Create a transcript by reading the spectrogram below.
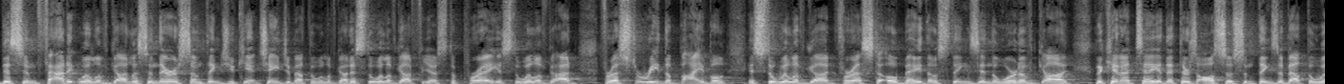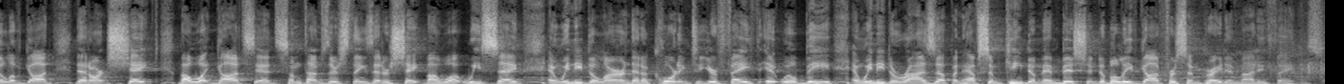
this emphatic will of God. Listen, there are some things you can't change about the will of God. It's the will of God for us to pray, it's the will of God for us to read the Bible, it's the will of God for us to obey those things in the Word of God. But can I tell you that there's also some things about the will of God that aren't shaped by what God said? Sometimes there's things that are shaped by what we say, and we need to learn that according to your faith, it will be. And we need to rise up and have some kingdom ambition to believe God for some great and mighty things.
